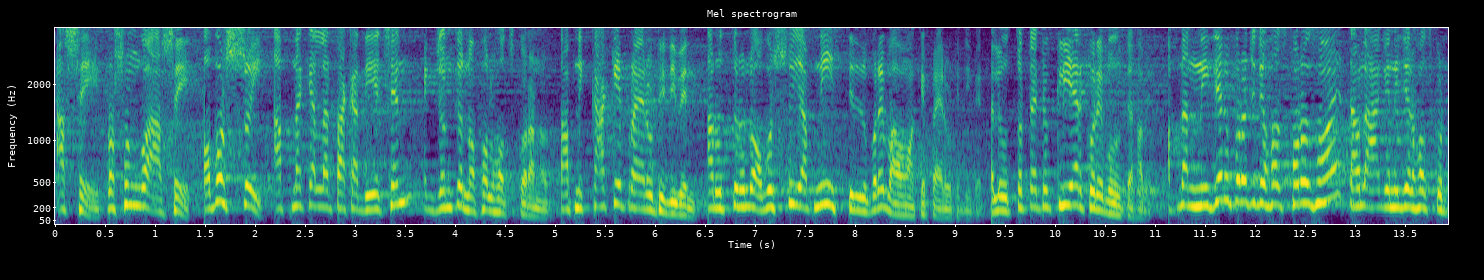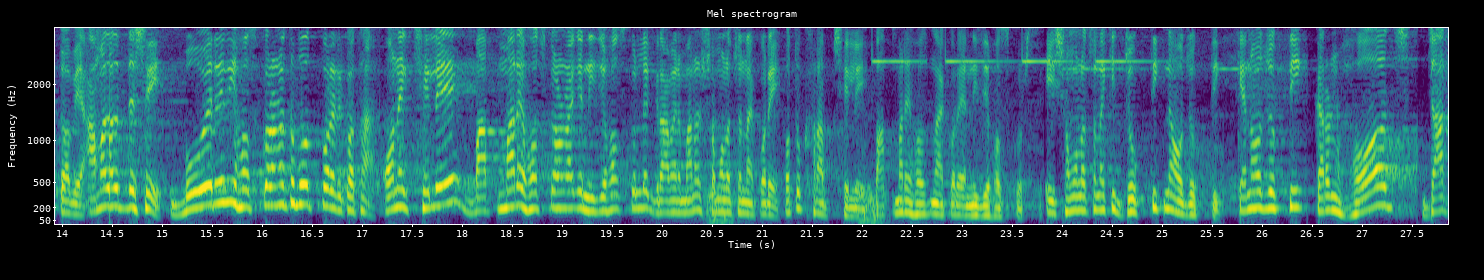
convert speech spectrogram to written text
আসে, প্রসঙ্গ আসে, অবশ্যই আপনাকে আল্লাহ টাকা দিয়েছেন একজনকে নফল হজ করানোর। আপনি কাকে প্রায়োরিটি দিবেন? আর উত্তর হলো অবশ্যই আপনি স্ত্রীর উপরে বাবা মাকে প্রায়োরিটি দিবেন। তাহলে উত্তরটা একটু ক্লিয়ার করে বলতে হবে। আপনার নিজের উপরে যদি হজ ফরজ হয়, তাহলে আগে নিজের হজ করতে হবে। আমাদের দেশে বউয়েরই হজ করানো তো বোধ পরের কথা। অনেক ছেলে বাপ মারে হজ করানোর আগে নিজে হজ করলে গ্রামের মানুষ সমালোচনা করে, কত খারাপ ছেলে বাপ মারে হজ না করে নিজে হজ করছে। এই সমালোচনা কি যৌক্তিক না অযৌক্তিক? কেন অযৌক্তিক? কারণ হজ যার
